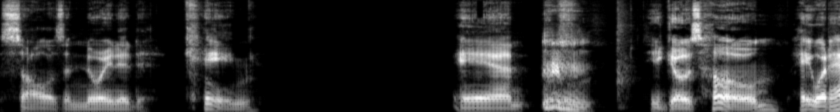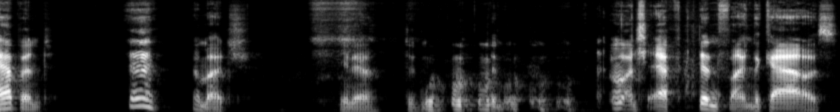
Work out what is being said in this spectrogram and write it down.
Saul is anointed king, and he goes home. Hey, what happened? Eh, not much. You know, didn't, didn't much happened. Didn't find the cows.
